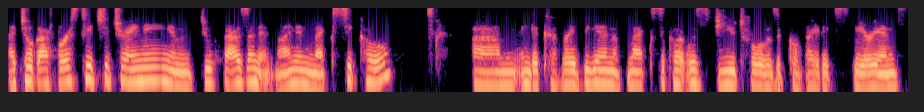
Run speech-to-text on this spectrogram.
I took our first teacher training in 2009 in Mexico um, in the Caribbean of Mexico. It was beautiful. It was a great experience.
